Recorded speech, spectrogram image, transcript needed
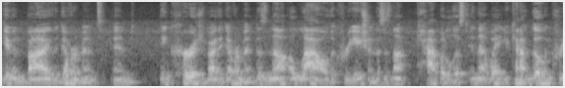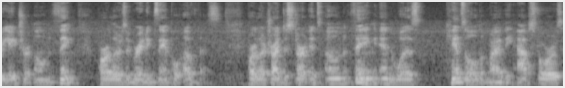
given by the government and encouraged by the government does not allow the creation. This is not capitalist in that way. You cannot go and create your own thing. Parler is a great example of this. Parler tried to start its own thing and was canceled by the app stores,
